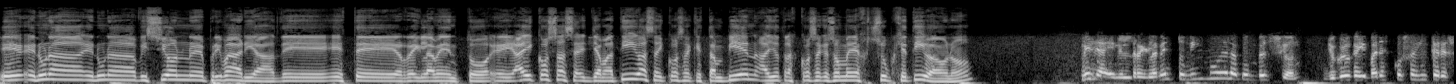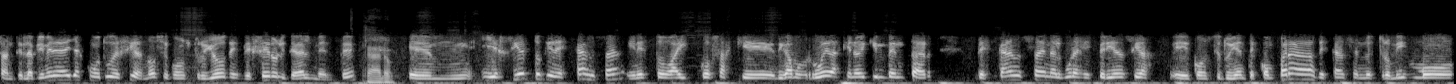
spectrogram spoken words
Eh, en una, en una visión eh, primaria de este reglamento, eh, hay cosas eh, llamativas, hay cosas que están bien, hay otras cosas que son medias subjetivas, ¿o no? Mira, en el reglamento mismo de la convención, yo creo que hay varias cosas interesantes. La primera de ellas, como tú decías, no se construyó desde cero literalmente. Claro. Eh, y es cierto que descansa, en esto hay cosas que, digamos, ruedas que no hay que inventar, descansa en algunas experiencias eh, constituyentes comparadas, descansa en nuestro mismo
